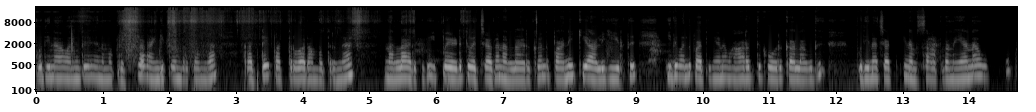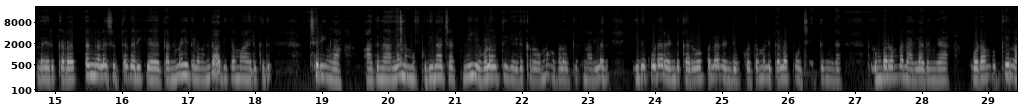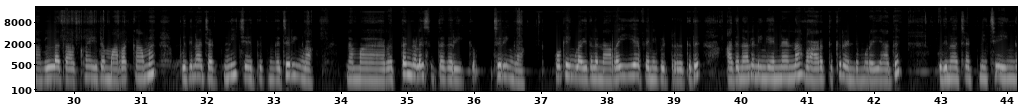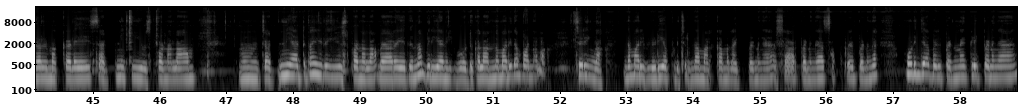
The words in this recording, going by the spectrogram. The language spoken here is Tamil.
புதினா வந்து நம்ம ஃப்ரெஷ்ஷாக வாங்கிட்டு வந்திருக்கோங்க. கட்டே பத்து ரூபா தான் பார்த்துருங்க நல்லா இருக்குது. இப்போ எடுத்து வச்சா தான் நல்லா இருக்கும். இந்த பனிக்கு அழுகிடுது இது வந்து பார்த்திங்கன்னா வாரத்துக்கு ஒரு காலாவது புதினா சட்னி நம்ம சாப்பிடணும். ஏன்னா உள்ள இருக்க ரத்தங்களை சுத்தகரிக்க தன்மை இதில் வந்து அதிகமாக இருக்குது. சரிங்களா? அதனால நம்ம புதினா சட்னி எவ்வளோத்துக்கு எடுக்கிறோமோ அவ்வளோத்துக்கு நல்லது. இது கூட ரெண்டு கருவேப்பிலை ரெண்டு கொத்தமல்லி தழை போ சேர்த்துக்குங்க. ரொம்ப ரொம்ப நல்லதுங்க. உடம்புக்கு நல்லதாக்கும் இதை மறக்காமல் புதினா சட்னி சேர்த்துக்குங்க. சரிங்களா? நம்ம ரத்தங்களை சுத்தகரிக்கும். சரிங்களா? ஓகேங்களா? இதில் நிறைய பெனிஃபிட் இருக்குது. அதனால் நீங்கள் என்னென்னா வாரத்துக்கு ரெண்டு முறையாவது புதினா சட்னி செய்யுங்கள் மக்களே. சட்னிக்கு யூஸ் பண்ணலாம். சட்னி ஆட்டு தான் இதை யூஸ் பண்ணலாம். வேறு எதுனா பிரியாணிக்கு போட்டுக்கலாம். அந்த மாதிரி தான் பண்ணலாம். சரிங்களா? இந்த மாதிரி வீடியோ பிடிச்சிருந்தா மறக்காமல் லைக் பண்ணுங்கள் ஷேர் பண்ணுங்கள் சப்ஸ்கிரைப் பண்ணுங்கள் முடிஞ்சால் பெல் பட்டனை கிளிக் பண்ணுங்கள்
